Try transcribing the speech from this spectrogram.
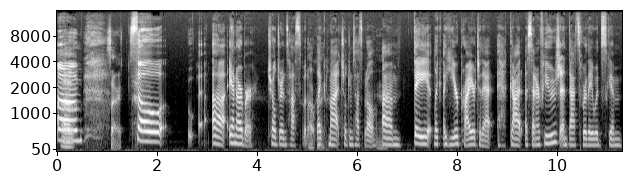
um Sorry. so uh ann arbor children's hospital Okay. like my children's hospital um they like a year prior to that got a centrifuge and that's where they would skim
